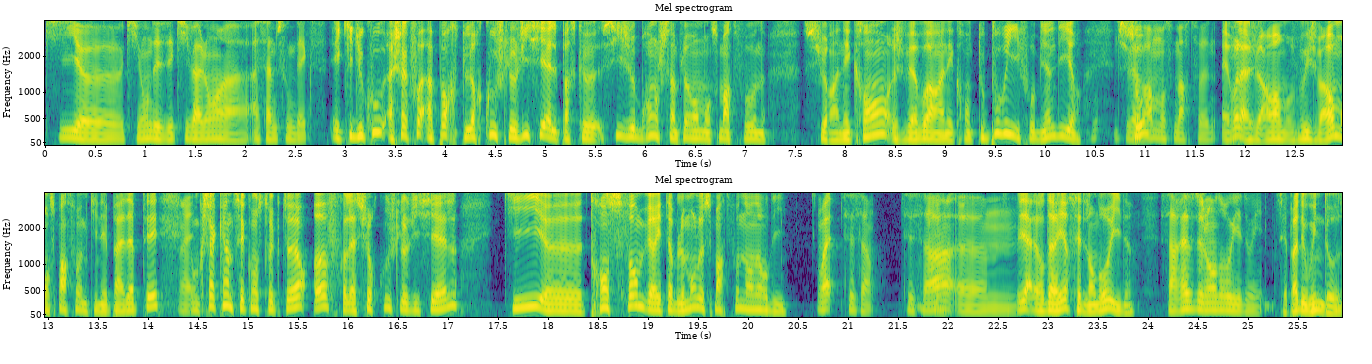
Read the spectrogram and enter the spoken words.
qui, euh, qui ont des équivalents à, Samsung Dex. Et qui du coup, à chaque fois, apportent leur couche logicielle, parce que si je branche simplement mon smartphone sur un écran, je vais avoir un écran tout pourri, il faut bien le dire. Je vais avoir mon smartphone. Et voilà, je vais avoir, oui, je vais avoir mon smartphone qui n'est pas adapté. Donc chacun de ces constructeurs offre la surcouche logicielle qui euh, transforme véritablement le smartphone en ordi. Ouais, c'est ça. C'est ça. Euh, alors derrière, c'est de l'Android. Ça reste de l'Android, oui. C'est pas du Windows.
